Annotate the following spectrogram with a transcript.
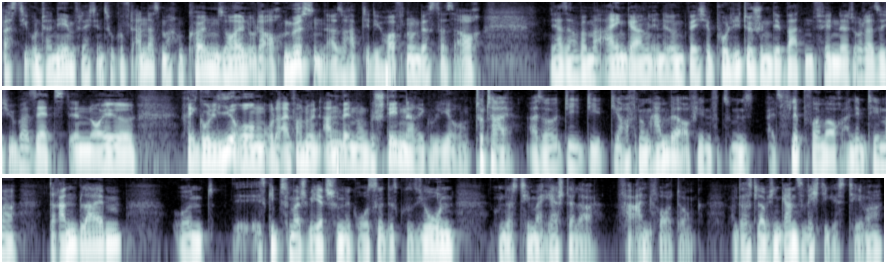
was die Unternehmen vielleicht in Zukunft anders machen können, sollen oder auch müssen. Also habt ihr die Hoffnung, dass das auch, ja, sagen wir mal, Eingang in irgendwelche politischen Debatten findet oder sich übersetzt in neue Regulierung oder einfach nur in Anwendung bestehender Regulierung? Total. Also die, die, die Hoffnung haben wir auf jeden Fall, zumindest als Flip wollen wir auch an dem Thema dranbleiben. Und es gibt zum Beispiel jetzt schon eine große Diskussion um das Thema Herstellerverantwortung. Und das ist, glaube ich, ein ganz wichtiges Thema,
